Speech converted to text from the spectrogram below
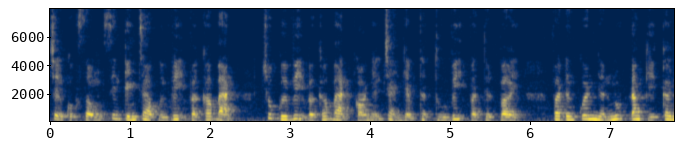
Chuyện cuộc sống xin kính chào quý vị và các bạn. Chúc quý vị và các bạn có những trải nghiệm thật thú vị và tuyệt vời. Và đừng quên nhấn nút đăng ký kênh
